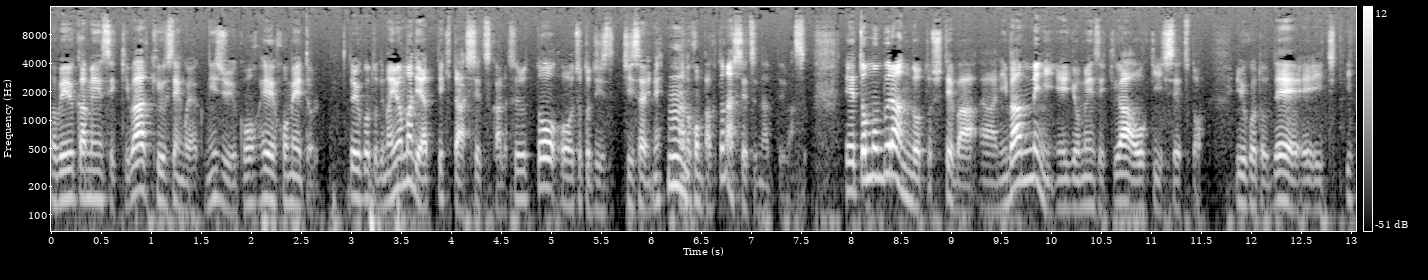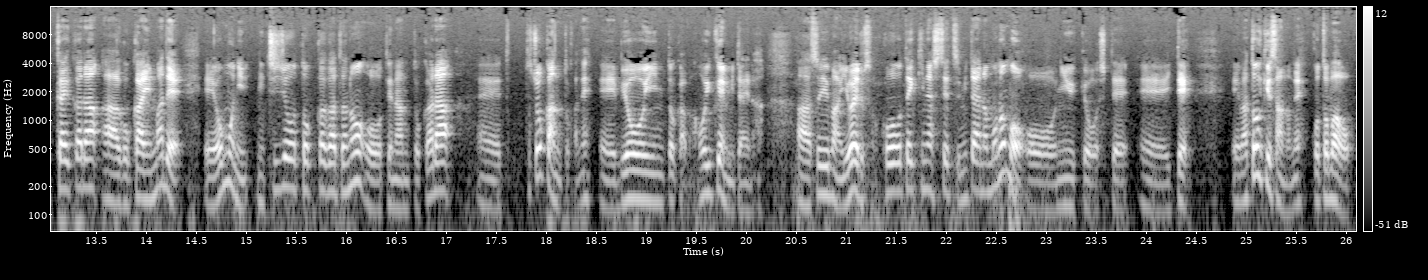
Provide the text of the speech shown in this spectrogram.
延べ床面積は9525平方メートル。ということで、まあ、今までやってきた施設からするとおちょっとじ小さいね、うん。あのコンパクトな施設になっています。でトモブランドとしては2番目に営業面積が大きい施設ということでえー 1, 階からあ5階までえー主に日常特化型のおテナントから、えー図書館とかねえー病院とかまあ保育園みたいなあそういうまあいわゆるその公的な施設みたいなものもお入居してえーいて、えーまあ、東急さんのね言葉を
